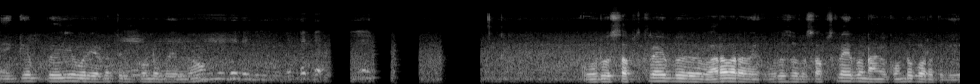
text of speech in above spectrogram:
மிகப்பெரிய ஒரு இடத்துக்கு கொண்டு போயிருக்கோம். ஒரு சப்ஸ்கிரைபு வர வர ஒரு ஒரு சப்ஸ்கிரைபர் நாங்கள் கொண்டு போகிறதுக்கு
